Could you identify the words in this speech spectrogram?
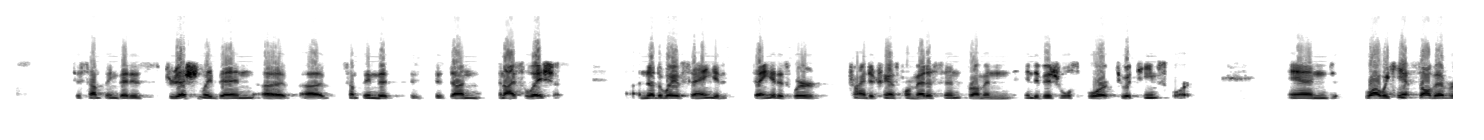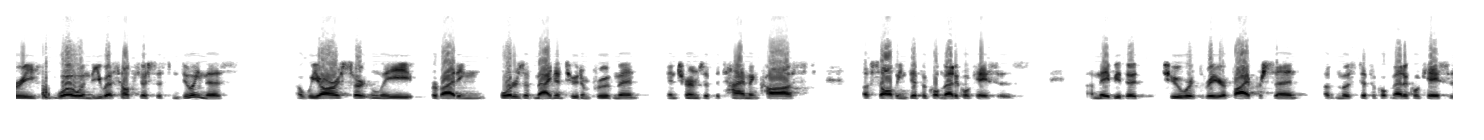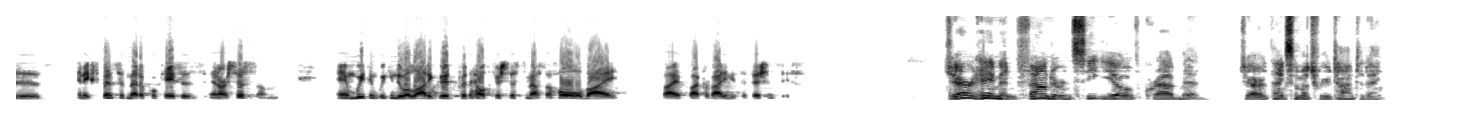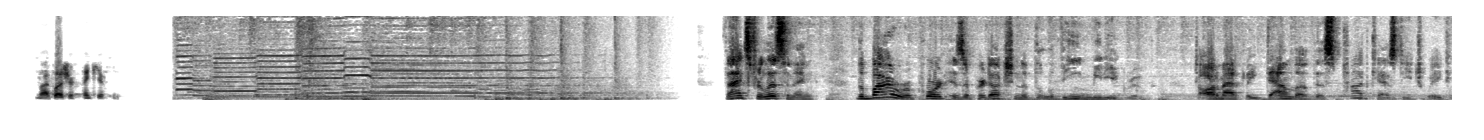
to something that has traditionally been uh, uh, something that is, is, done in isolation. Another way of saying it, saying it is we're trying to transform medicine from an individual sport to a team sport. And while we can't solve every woe in the U.S. healthcare system doing this, uh, we are certainly providing orders of magnitude improvement in terms of the time and cost of solving difficult medical cases. Uh, maybe the two or three or five percent of the most difficult medical cases and expensive medical cases in our system. And we think we can do a lot of good for the healthcare system as a whole by, by, by providing these efficiencies. Jared Heyman, founder and CEO of CrowdMed. Jared, thanks so much for your time today. My pleasure. Thank you. Thanks for listening. The Bio Report is a production of the Levine Media Group. To automatically download this podcast each week,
